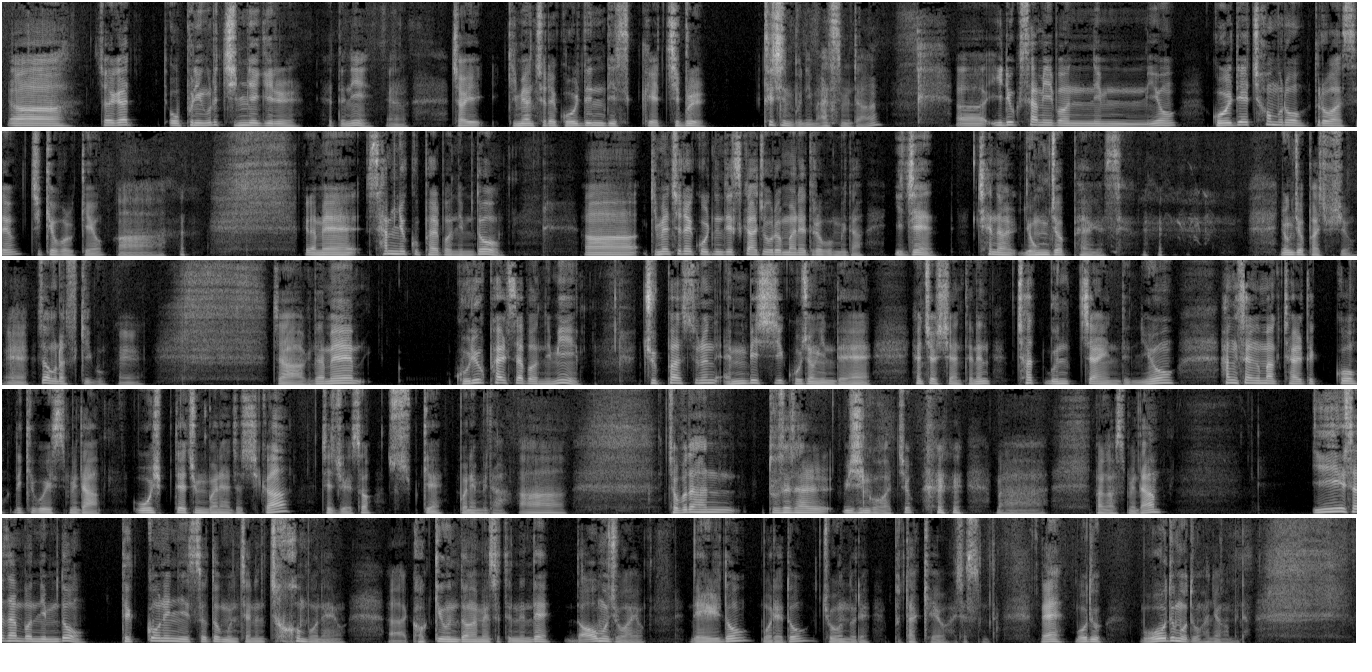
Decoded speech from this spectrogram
어, 저희가 오프닝으로 집 얘기를 했더니 어, 저희 김현철의 골든 디스크의 집을 트신 분이 많습니다. 어, 2632번 님이요. 골드에 처음으로 들어왔어요. 지켜볼게요. 아. 그다음에 3698번 님도 어, 김현철의 골든 디스크 아주 오랜만에 들어봅니다. 이젠 채널 용접해야겠어요. 용접하십시오. 예. 선글라스 끼고. 예. 자, 그 다음에 9684번님이 주파수는 MBC 고정인데 현철 씨한테는 첫 문자인 듯요. 항상 음악 잘 듣고 느끼고 있습니다. 50대 중반의 아저씨가 제주에서 수줍게 보냅니다. 아, 저보다 한 두세 살 위신 것 같죠? 아, 반갑습니다. 2143번 님도 듣고는 있어도 문자는 처음 보내요. 아, 걷기 운동하면서 듣는데 너무 좋아요. 내일도 모레도 좋은 노래 부탁해요 하셨습니다. 네, 모두 모두 모두 환영합니다.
